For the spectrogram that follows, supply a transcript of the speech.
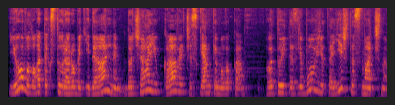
Його волога текстура робить ідеальним до чаю, кави чи склянки молока. Готуйте з любов'ю та їжте смачно.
